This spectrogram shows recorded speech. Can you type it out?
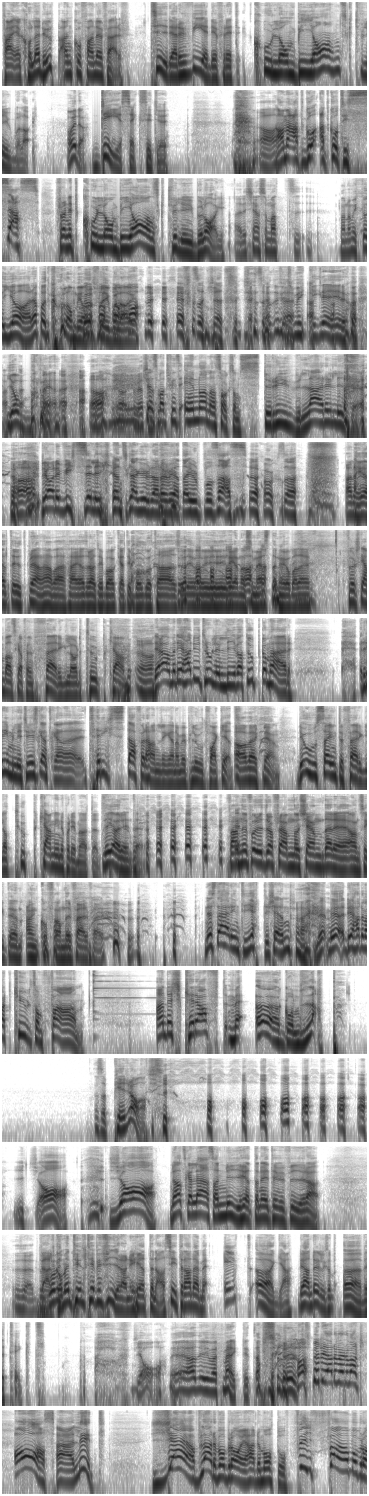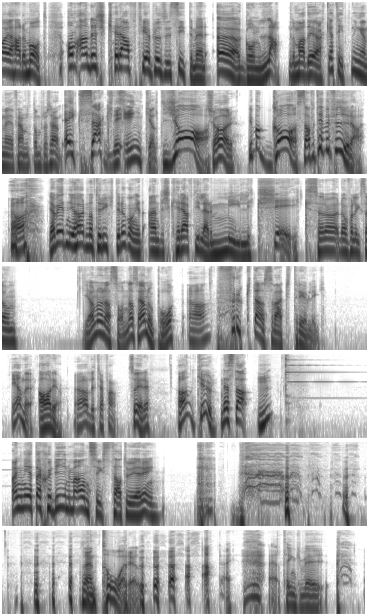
Fan, jag kollade upp Anko van der Ferf. Tidigare VD för ett colombianskt flygbolag. Oj då. Det är sexigt ju. Ja. Ja, men att gå, att gå till SAS från ett colombianskt flygbolag. Ja, det känns som att man har mycket att göra på ett colombianskt flygbolag. Ja, det känns som att det finns mycket grejer att jobba med. Ja, ja, Det känns som att det finns en och annan sak som strular lite. Det har det visserligen, ska gudarna veta, gjort på SAS också. Han är helt utbränd. Han bara, "Fan, jag drar tillbaka till Bogotá. Så det var ju rena semestern att jobba där. Först ska han bara skaffa en färgglad tuppkam. Det, ja, men det hade ju troligen livat upp de här rimligtvis ganska trista förhandlingarna med pilotfacket. Ja, verkligen. Det osar ju inte färgglad tuppkam inne på det mötet. Det gör det inte. Fan, nu får du dra fram något kändare ansikte än Anko van der Ferf här. Nästa här är inte jättekänd, men, men det hade varit kul som fan. Anders Kraft med ögonlapp. Alltså pirat. ja! Ja! När han ska läsa nyheterna i TV4. Så här, då Välkommen till TV4-nyheterna. Sitter han där med ett öga. Det andra är liksom övertäckt. Ja, det hade ju varit märkligt. Absolut. Men det hade väl varit ashärligt! Jävlar vad bra jag hade mått då! Fy fan vad bra jag hade mått! Om Anders Kraft helt plötsligt sitter med en ögonlapp. De hade ökat tittningen med 15%. Exakt! Det är enkelt. Ja! Kör! Det är bara gasa på TV4! Ja. Jag vet ni, jag hörde något rykte någon gång att Anders Kraft gillar milkshake, så de, de får liksom... Gör några sådana så är han nog på. ja. Fruktansvärt trevlig. Är han det? Ja det är han. Jag har aldrig träffat honom. Så är det. Ja, kul. Nästa! Mm. Agneta Sjödin med ansiktstatuering. Så en tår eller? Jag tänker mig...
